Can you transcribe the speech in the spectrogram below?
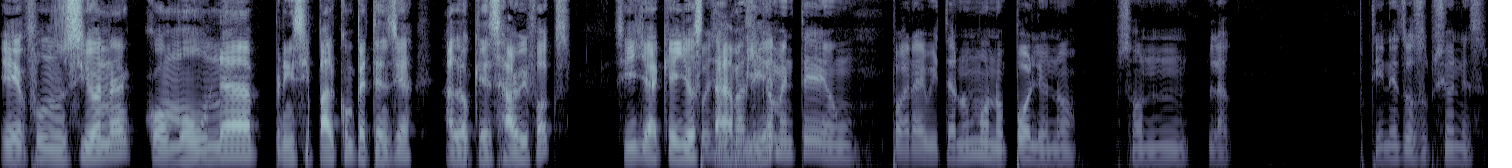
eh, funciona como una principal competencia a lo que es Harry Fox, ¿sí? Ya que ellos pues también... básicamente para evitar un monopolio, ¿no? Son la... Tienes dos opciones.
